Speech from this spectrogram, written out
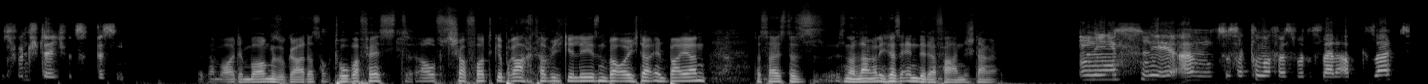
Ich wünschte, ich würde es wissen. Das haben wir heute Morgen sogar das Oktoberfest aufs Schafott gebracht, habe ich gelesen, bei euch da in Bayern. Das heißt, das ist noch lange nicht das Ende der Fahnenstange. Nee, nee, ähm, zu Oktoberfest wurde es leider abgesagt.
